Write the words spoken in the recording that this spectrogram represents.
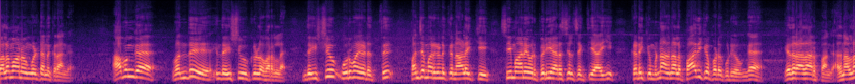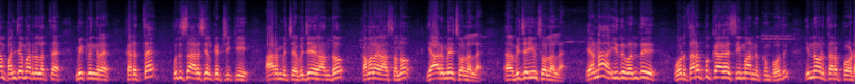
பலமானவங்கள்ட்ட நிற்கிறாங்க அவங்க வந்து இந்த இஷ்யூக்குள்ளே வரல. இந்த இஷ்யூ உருவம் எடுத்து பஞ்சமர்களுக்கு நாளைக்கு சீமானே ஒரு பெரிய அரசியல் சக்தியாகி கிடைக்கும்னா அதனால் பாதிக்கப்படக்கூடியவங்க எதிராக தான் இருப்பாங்க. அதனால தான் பஞ்சமர் நிலத்தை மீட்டுங்கிற கருத்தை புதுசாக அரசியல் கட்சிக்கு ஆரம்பித்த விஜயகாந்தோ கமலஹாசனோ யாருமே சொல்லலை. விஜயும் சொல்லலை. ஏன்னா இது வந்து ஒரு தரப்புக்காக சீமான் நிற்கும் போது இன்னொரு தரப்போட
